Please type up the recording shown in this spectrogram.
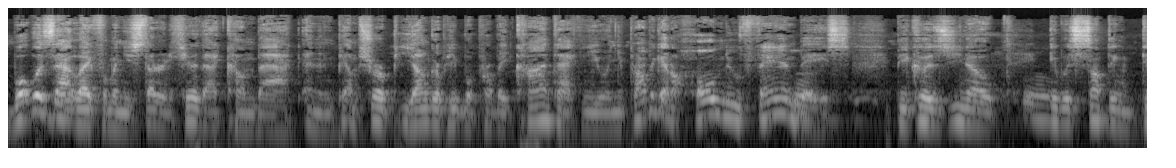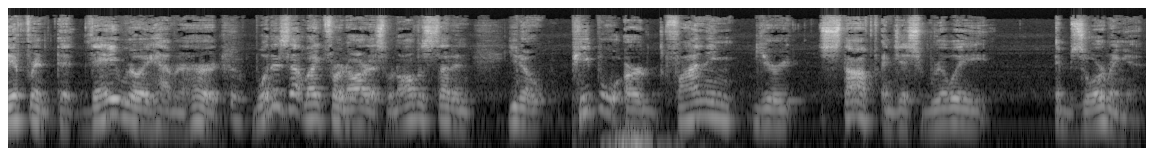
What was that like from when you started to hear that come back? And I'm sure younger people probably contacting you, and you probably got a whole new fan hmm. base because you know it was something different that they really haven't heard. What is that like for an artist when all of a sudden you know people are finding your stuff and just really absorbing it?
